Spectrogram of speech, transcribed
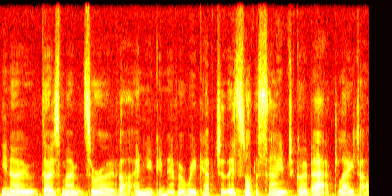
you know, those moments are over and you can never recapture. It's not the same to go back later.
